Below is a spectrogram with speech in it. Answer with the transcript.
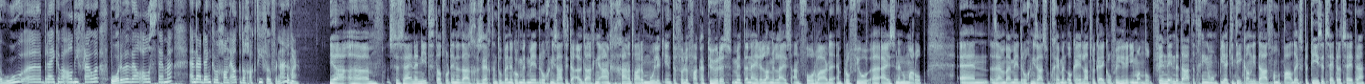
hoe bereiken we al die vrouwen? Horen we wel alle stemmen? En daar denken we gewoon elke dag actief over na. Oemar. Ja, uh, ze zijn er niet. Dat wordt inderdaad gezegd. En toen ben ik ook met meerdere organisaties de uitdagingen aangegaan. Het waren moeilijk in te vullen vacatures met een hele lange lijst aan voorwaarden en profieleisen en noem maar op. En zijn we bij meerdere organisaties op een gegeven moment... oké, laten we kijken of we hier iemand op vinden inderdaad. Het ging om een PhD-kandidaat van bepaalde expertise, et cetera, et cetera.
